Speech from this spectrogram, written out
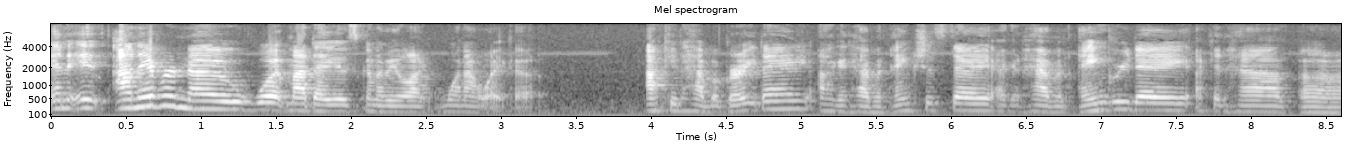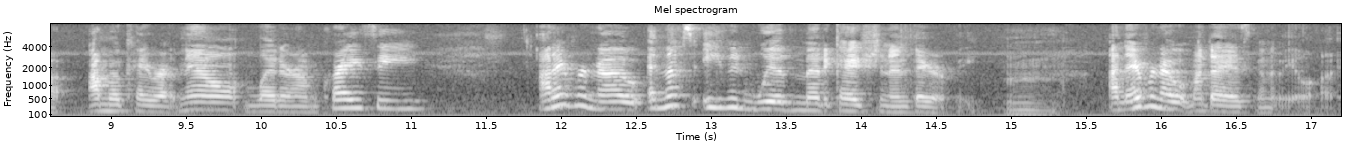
And it, I never know what my day is going to be like when I wake up. I could have a great day. I could have an anxious day. I could have an angry day. I can have, uh, I'm okay right now. Later, I'm crazy. I never know. And that's even with medication and therapy. Mm. I never know what my day is going to be like.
